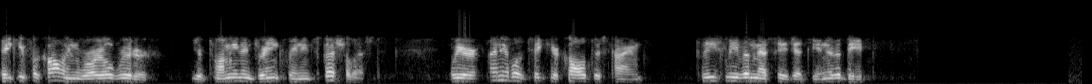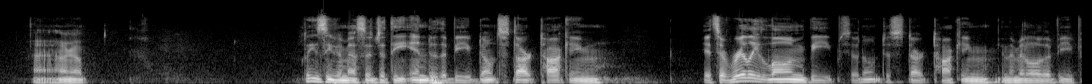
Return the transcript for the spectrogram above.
Thank you for calling Royal Rooter, your plumbing and drain cleaning specialist. We are unable to take your call at this time. Please leave a message at the end of the beep. I hung up. Please leave a message at the end of the beep. Don't start talking. It's a really long beep, so don't just start talking in the middle of the beep.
